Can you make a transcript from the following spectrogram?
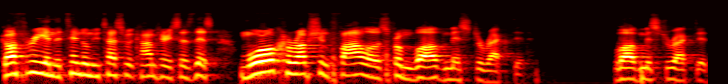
Guthrie in the Tyndale New Testament commentary says this moral corruption follows from love misdirected. Love misdirected.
